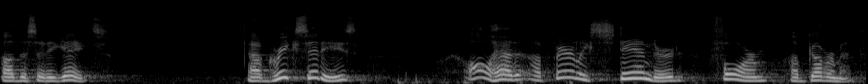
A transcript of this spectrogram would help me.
of the city gates. Now, Greek cities all had a fairly standard form of government.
